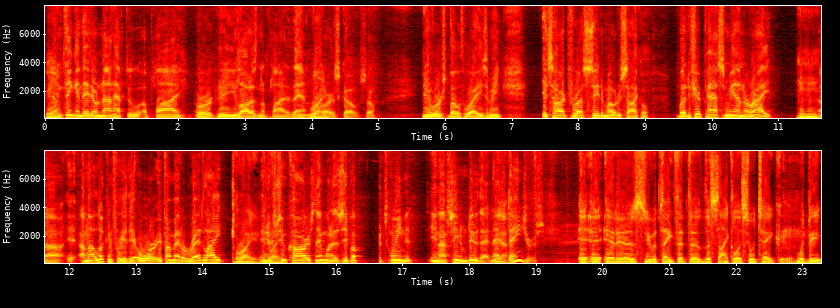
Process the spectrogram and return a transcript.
yeah. And thinking they do not have to apply, or the law doesn't apply to them Right. as far as goes. So, you know, it works both ways. I mean, it's hard for us to see the motorcycle, but if you're passing me on the right, Mm-hmm. uh, I'm not looking for you there. Or if I'm at a red light, Right, and there's right. two cars, they want to zip up between it, and I've seen them do that, and that's Yeah. dangerous. It, it, it is. You would think that the the cyclists would take would be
